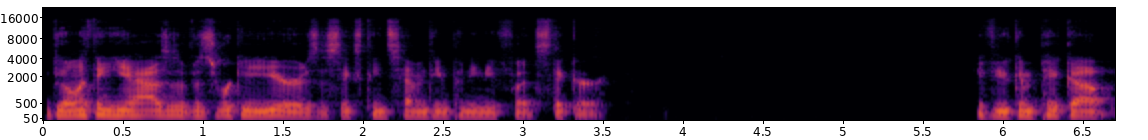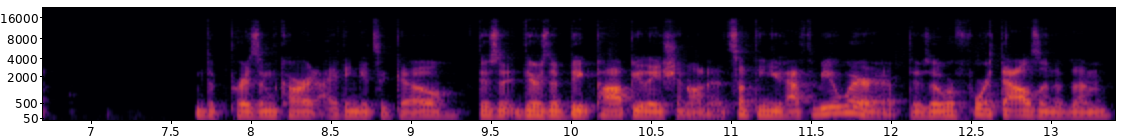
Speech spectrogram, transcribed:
The only thing he has of his rookie year is the 16-17 Panini foot sticker if you can pick up the Prism card, I think it's a go. There's a there's a big population on it. It's something you have to be aware of. There's over four thousand of them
